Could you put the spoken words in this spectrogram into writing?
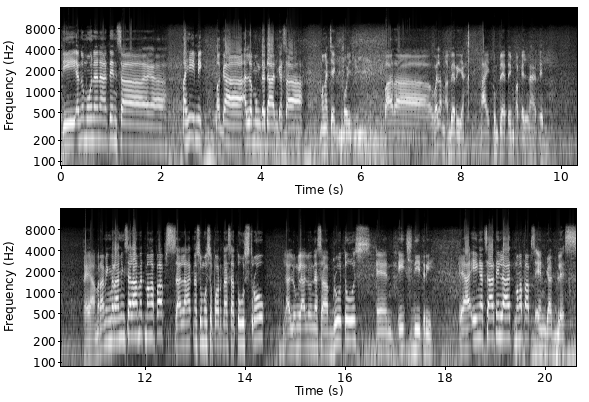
i-ano muna natin sa ah, tahimik pagka alam mong dadaan ka sa mga checkpoint para walang aberya kahit kumpleto yung papel natin. Kaya maraming maraming salamat mga paps sa lahat na sumusuporta sa two-stroke, lalong-lalo na sa Brutus and HD3. Kaya ingat sa atin lahat mga paps and God bless.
